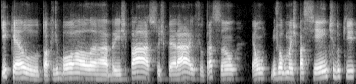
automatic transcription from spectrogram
que quer o toque de bola, abrir espaço, esperar, infiltração. É um, jogo mais paciente do que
